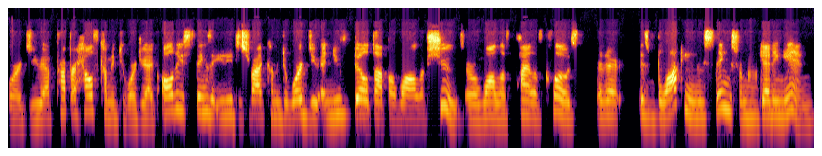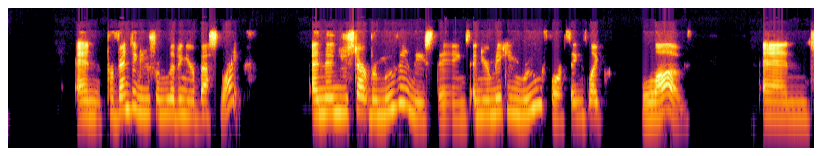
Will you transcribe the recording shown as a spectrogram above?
towards you, you have proper health coming towards you, you have all these things that you need to survive coming towards you, and you've built up a wall of shoes or a wall of pile of clothes that are is blocking these things from getting in and preventing you from living your best life. And then you start removing these things and you're making room for things like love and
